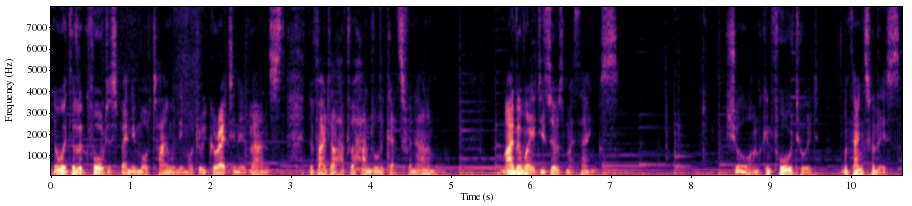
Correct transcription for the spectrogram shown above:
Don't wait to look forward to spending more time with him or to regret in advance the fact I'll have to handle the guts of an animal. Either way, it deserves my thanks. Sure, I'm looking forward to it. Well, thanks for this.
